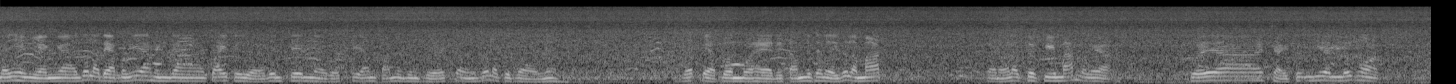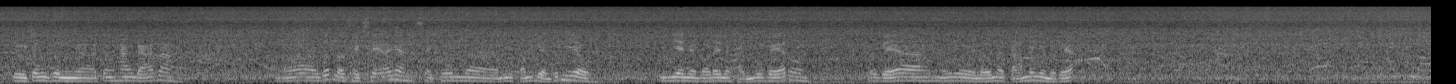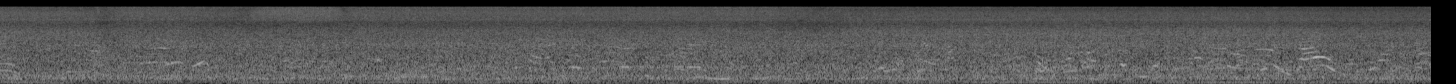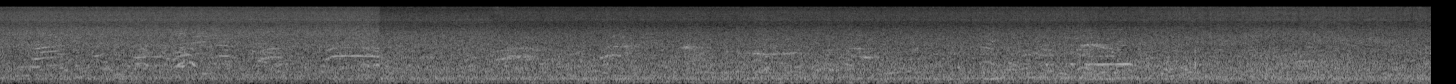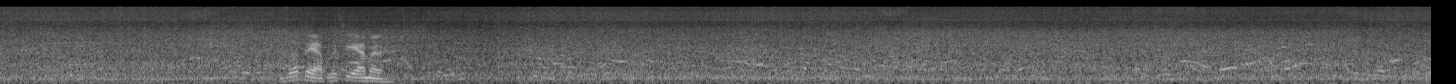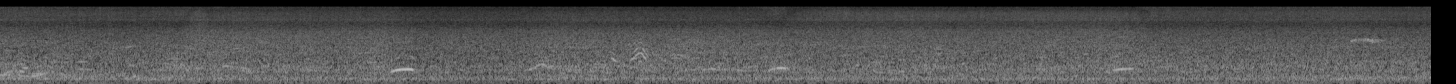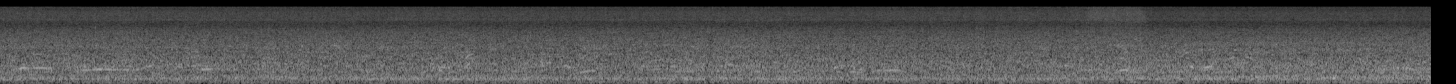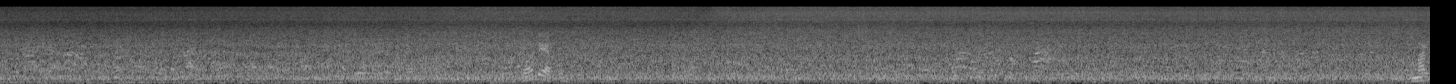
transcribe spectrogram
rồi đấy, hình ảnh à, rất là đẹp và nghĩa mình à, quay từ ở bên trên này có khi ăn tắm ở bên dưới, trông rất là tuyệt vời nha rất đẹp luôn, mùa hè thì tắm như thế này rất là mát. Và nó là cực kỳ mát mọi người ạ. Suối à, chảy tự nhiên, nước ngọt từ trong rừng trong hang đá ra. Nó rất là sạch sẽ nha sạch hơn đi tắm biển rất nhiều. Tuy nhiên thì vào đây là phải mua vé thôi. Mua vé mỗi người lớn là 80 nghìn một vé. Rất đẹp cái xe này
